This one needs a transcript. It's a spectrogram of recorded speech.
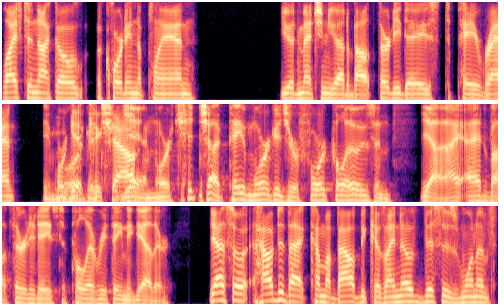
life did not go according to plan. You had mentioned you had about 30 days to pay rent. Or get kicked out. Yeah, mortgage. I pay mortgage or foreclose. And yeah, I, I had about 30 days to pull everything together. Yeah. So, how did that come about? Because I know this is one of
